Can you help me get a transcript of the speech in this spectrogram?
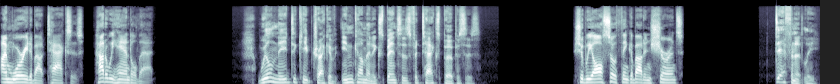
I'm worried about taxes. How do we handle that? We'll need to keep track of income and expenses for tax purposes. Should we also think about insurance? Definitely.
